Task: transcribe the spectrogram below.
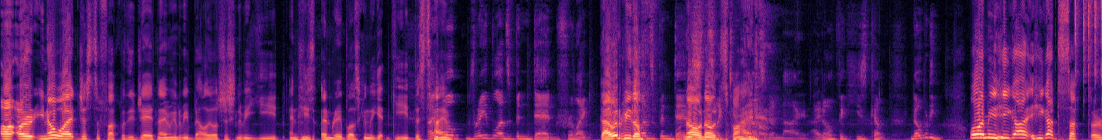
Uh, or you know what? Just to fuck with you, Jay, it's not even gonna be Belial. It's just gonna be Yeet, and he's and Reiblood's gonna get Yeet this I, time. well, Reiblood's been dead for like That would be the- Blood's been dead No, no, like, it's fine. I don't think he's come. Nobody. Well, I mean, he got he got sucked or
